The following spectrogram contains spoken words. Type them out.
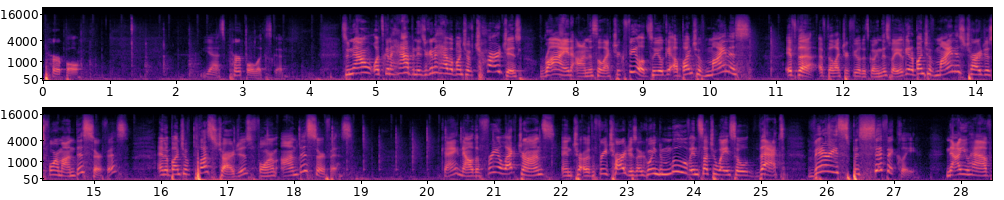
purple. Yes, purple looks good. So now what's going to happen is you're going to have a bunch of charges ride on this electric field. So you'll get a bunch of minus, if the, if the electric field is going this way, you'll get a bunch of minus charges form on this surface, and a bunch of plus charges form on this surface. Okay, now the free electrons and the free charges are going to move in such a way so that very specifically, now you have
